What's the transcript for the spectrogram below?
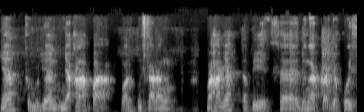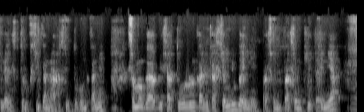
ya kemudian minyak kelapa walaupun sekarang mahal ya tapi saya dengar Pak Jokowi sudah instruksikan harus diturunkan ya. Semoga bisa turunkan. Kasihan juga ini pasien-pasien kita ini ya, ya.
